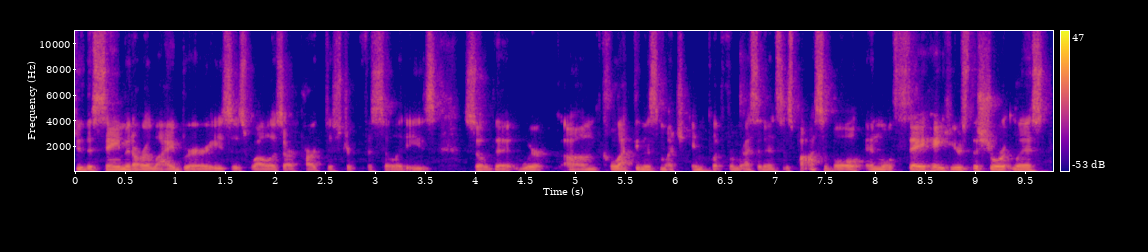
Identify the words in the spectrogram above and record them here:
Do the same at our libraries as well as our park district facilities so that we're um, collecting as much input from residents as possible. And we'll say, hey, here's the short list.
